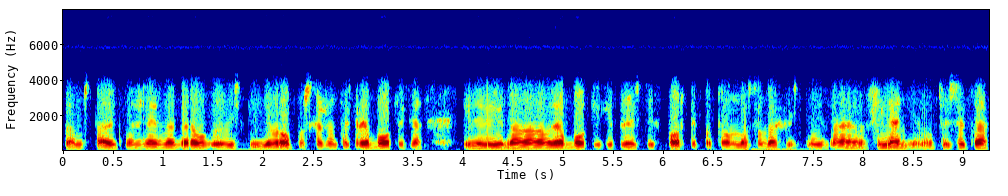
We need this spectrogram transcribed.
там ставить на железную дорогу и в Европу, скажем так, работать, или на работники привезти в порт и потом на судах везти, не знаю, в Финляндию. Ну, то есть это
